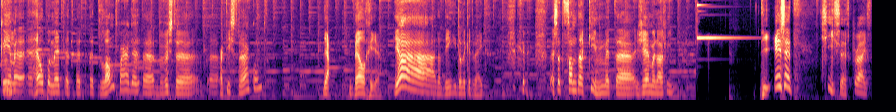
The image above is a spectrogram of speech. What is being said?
kun je Mhm. me helpen met het, het, het land waar de eh, bewuste eh, artiest vandaan komt? België. Ja, dat denk ik dat ik het weet. Is dat Sandra Kim met eh J'aime la vie? Die is het. Jesus Christ.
